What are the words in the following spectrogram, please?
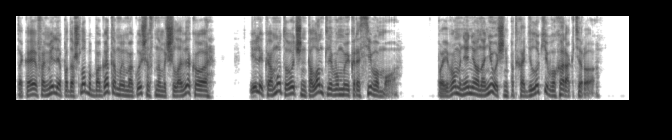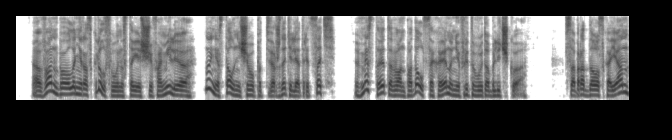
Такая фамилия подошла бы богатому и могущественному человеку или кому-то очень талантливому и красивому. По его мнению, она не очень подходила к его характеру. Ван Буэлэ не раскрыл свою настоящую фамилию, но и не стал ничего подтверждать или отрицать. Вместо этого он подал Сахаяну нефритовую табличку. «Собрат Даос Хаян,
